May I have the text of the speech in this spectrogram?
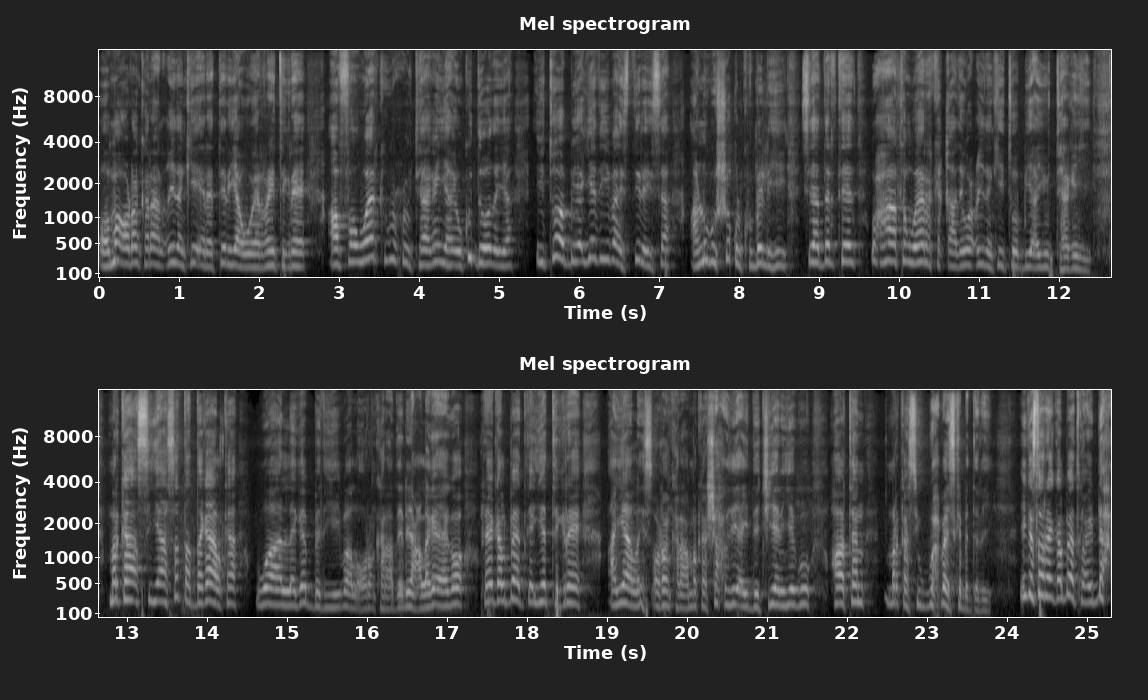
oo ma odhan karaan ciidankii eritrea weeraray tigree afaweerki wuxuu taagan yahay oo ku doodaya etoobiya iyadiibaa isdilaysa anigu shuqul kuma lihi. Sidaa darteed waxaa haatan weerarka qaaday waa ciidanka etoobiya ayuu taagan yahay. Marka siyaasadda dagaalka waa laga badiyey baa la odhan karaa. Haddii dhinac laga eego reer galbeedka iyo tigree ayaa lays odhan karaa. Marka shaxdii ay dejiyeen iyagu haatan markaasi waxbaa iska bedelay inkastoo reer galbeedku ay dhex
